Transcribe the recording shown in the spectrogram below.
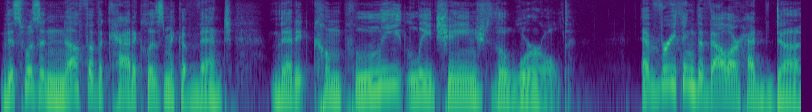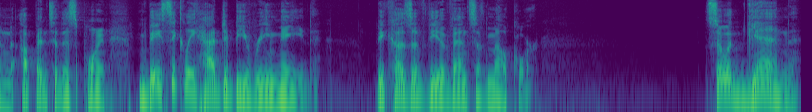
This was enough of a cataclysmic event that it completely changed the world. Everything the Valar had done up until this point basically had to be remade because of the events of Melkor. So again,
